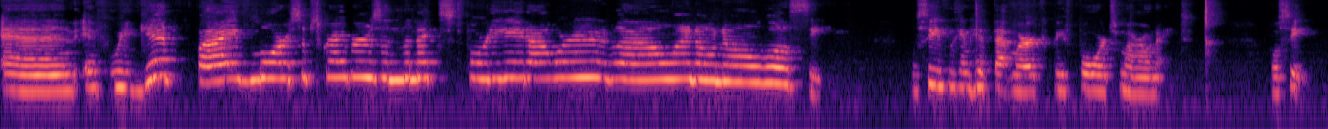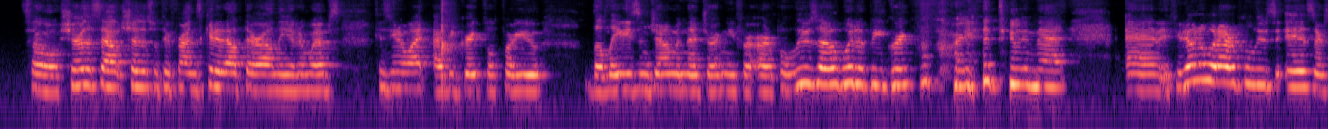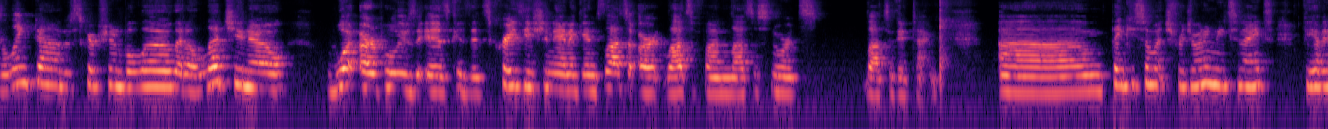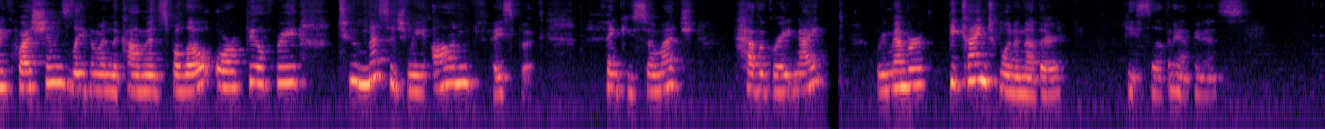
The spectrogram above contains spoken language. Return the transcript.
And if we get five more subscribers in the next 48 hours, well, I don't know. We'll see. We'll see if we can hit that mark before tomorrow night. We'll see. So share this out, share this with your friends, get it out there on the interwebs. Because you know what? I'd be grateful for you the ladies and gentlemen that joined me for Artapalooza would be grateful for you doing that. And if you don't know what Artapalooza is, there's a link down in the description below that'll let you know what Artapalooza is because it's crazy shenanigans, lots of art, lots of fun, lots of snorts, lots of good time. Um, thank you so much for joining me tonight. If you have any questions, leave them in the comments below or feel free to message me on Facebook. Thank you so much. Have a great night. Remember, be kind to one another. Peace, love, and happiness.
